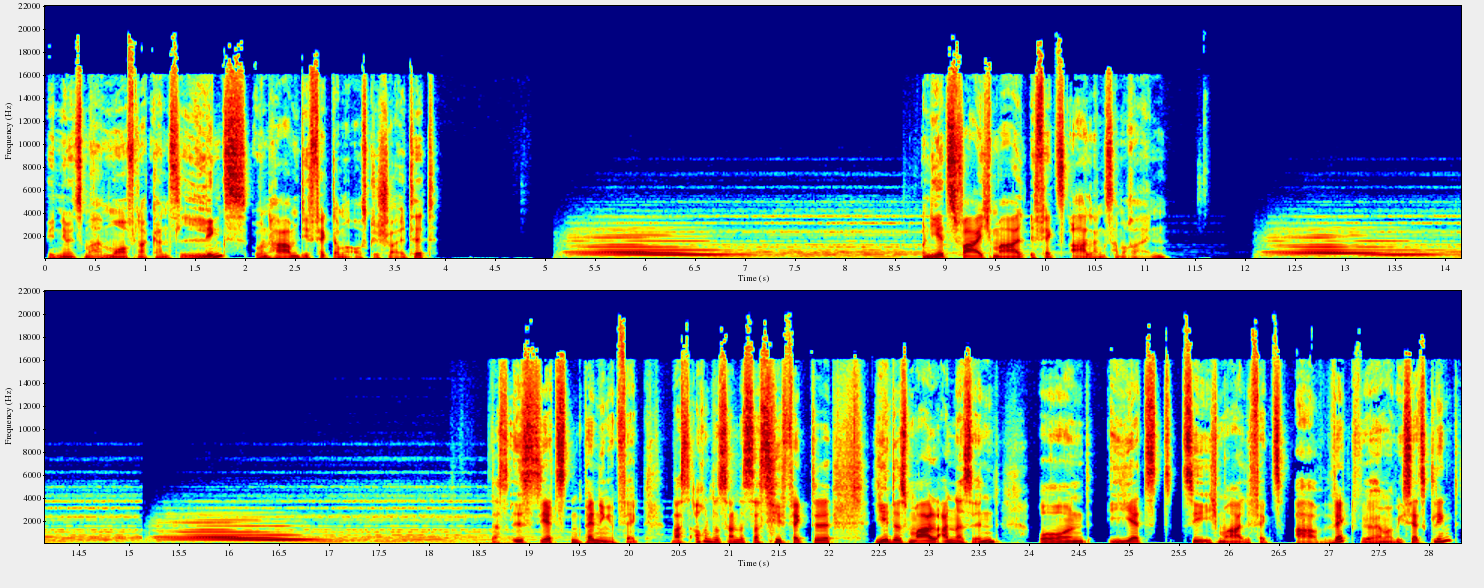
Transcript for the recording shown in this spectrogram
wir nehmen jetzt mal Morph nach ganz links und haben die Effekte mal ausgeschaltet. Und jetzt fahre ich mal Effekts A langsam rein. Das ist jetzt ein Panning-Effekt. Was auch interessant ist, dass die Effekte jedes Mal anders sind. Und jetzt ziehe ich mal Effekts A weg. Wir hören mal, wie es jetzt klingt.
